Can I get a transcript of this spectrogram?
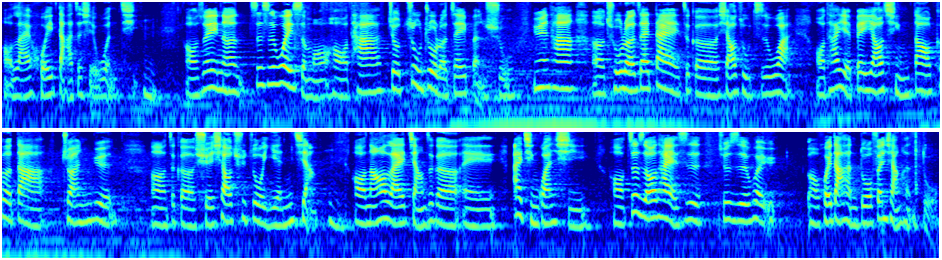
哦，来回答这些问题。嗯，好，所以呢，这是为什么？哈，他就著作了这一本书，因为他呃，除了在带这个小组之外，哦，他也被邀请到各大专院，呃，这个学校去做演讲。嗯，好，然后来讲这个诶爱情关系。哦，这时候他也是就是会遇。呃，回答很多，分享很多，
